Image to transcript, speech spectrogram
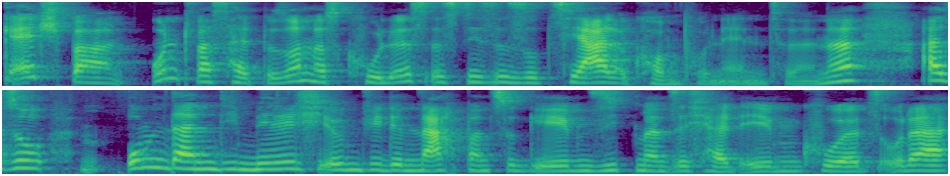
Geld sparen. Und was halt besonders cool ist, ist diese soziale Komponente. Ne? Also, um dann die Milch irgendwie dem Nachbarn zu geben, sieht man sich halt eben kurz oder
